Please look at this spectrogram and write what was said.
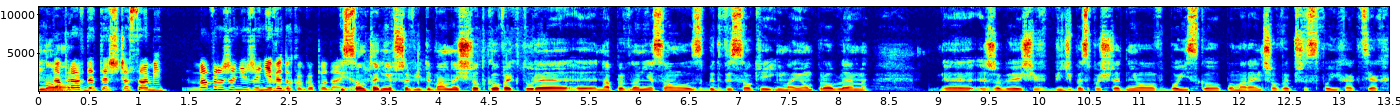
No, naprawdę też czasami mam wrażenie, że nie wie do kogo podaje. I są te nieprzewidywalne środkowe, które e, na pewno nie są zbyt wysokie i mają problem, e, żeby się wbić bezpośrednio w boisko pomarańczowe przy swoich akcjach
